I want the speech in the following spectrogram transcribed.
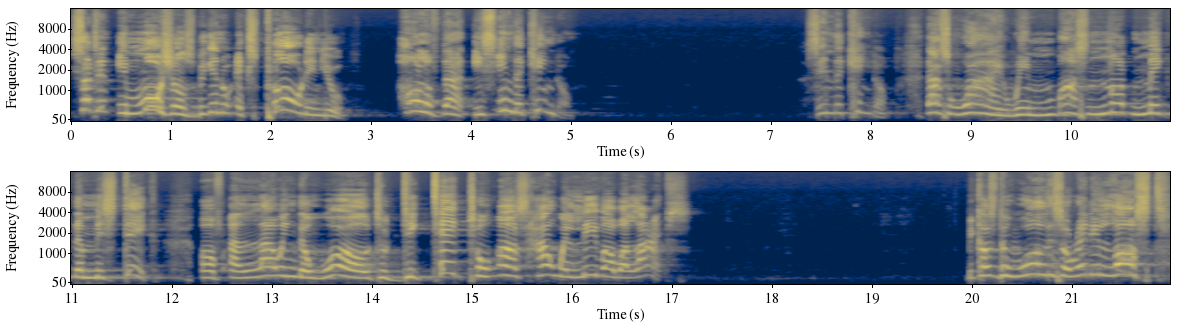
Certain emotions begin to explode in you. All of that is in the kingdom. It's in the kingdom. That's why we must not make the mistake of allowing the world to dictate to us how we live our lives. Because the world is already lost.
